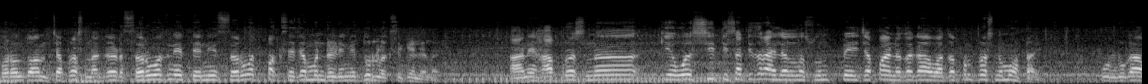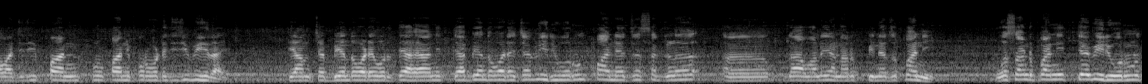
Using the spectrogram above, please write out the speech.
परंतु आमच्या प्रश्नाकडे सर्वच नेत्यांनी सर्वच पक्षाच्या मंडळींनी दुर्लक्ष केलेलं आहे. आणि हा प्रश्न केवळ शेतीसाठीच राहिलेला नसून पेयच्या पाण्याचा गावाचा पण प्रश्न मोठा आहे. कुर्डू गावाची जी पाणी पु- पाणी पुरवठ्याची जी विहीर आहे ते आमच्या बेंदवाड्यावरती आहे आणि त्या बेंदवाड्याच्या विहिरीवरून पाण्याचं सगळं अं, गावाला येणारं पिण्याचं पाणी व सांडपाणी त्या विहिरीवरूनच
